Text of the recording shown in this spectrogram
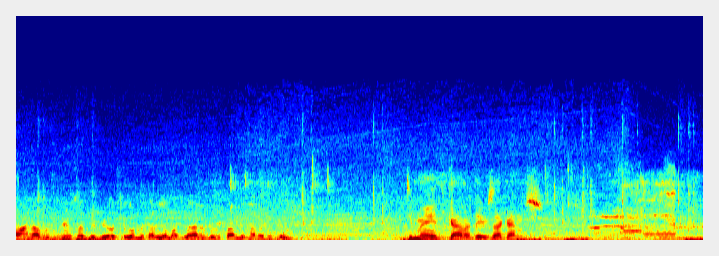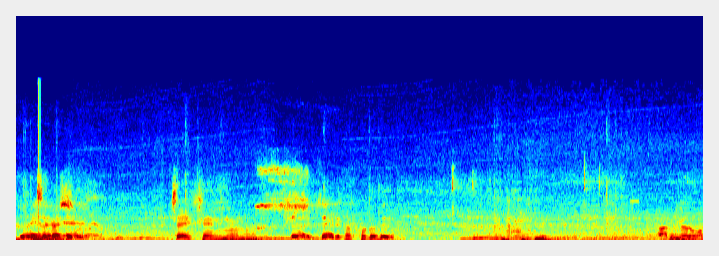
Α, να δούμε ποιος θα τελειώσει εδώ με τα δύο μακλάρια μπροστά μηχανοδηγούς. Teammate, κάνε τι έχεις να κάνεις. Δεν είναι να κάνεις Ξέρεις. τίποτα. Ξέρεις, ξέρεις, ναι, ναι. Ξέρεις, ξέρεις, θα σκοτωθεί. Άντε Γιώργο.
